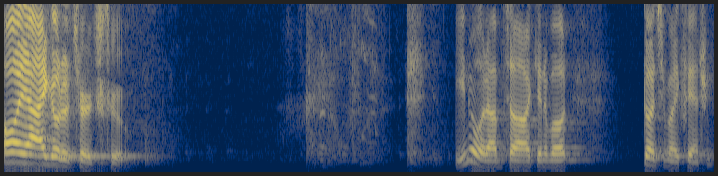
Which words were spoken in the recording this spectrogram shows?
Oh, yeah, I go to church too. You know what I'm talking about, don't you, Mike Fantry?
